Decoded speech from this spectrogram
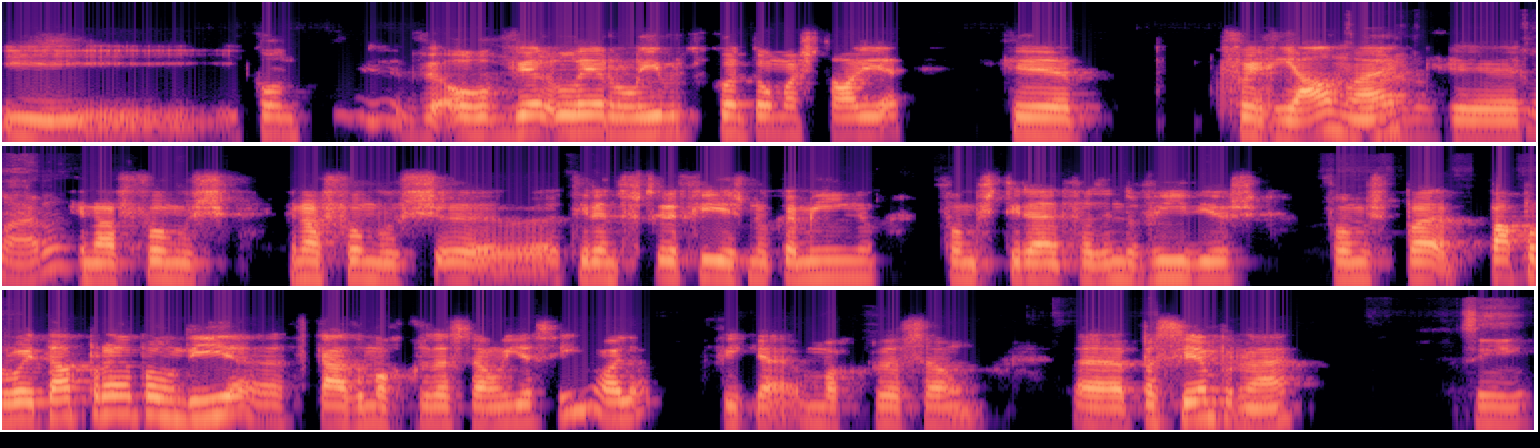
e, e com, ou ver, ler o livro que conta uma história que, que foi real, não é? Claro, que, claro. que nós fomos, que nós fomos uh, tirando fotografias no caminho, fomos tirando, fazendo vídeos, fomos para, para aproveitar para, para um dia ficar de uma recordação e assim, olha, fica uma recordação uh, para sempre, não é? Sim.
